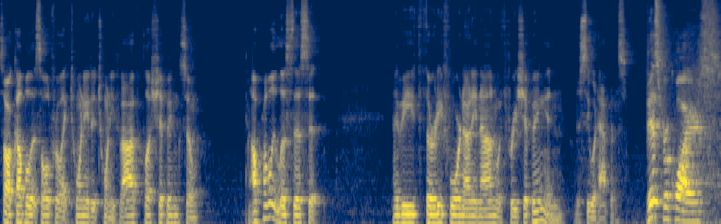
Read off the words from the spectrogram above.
Saw a couple that sold for like 20 to 25 plus shipping. So I'll probably list this at maybe $34.99 with free shipping and just see what happens. This requires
